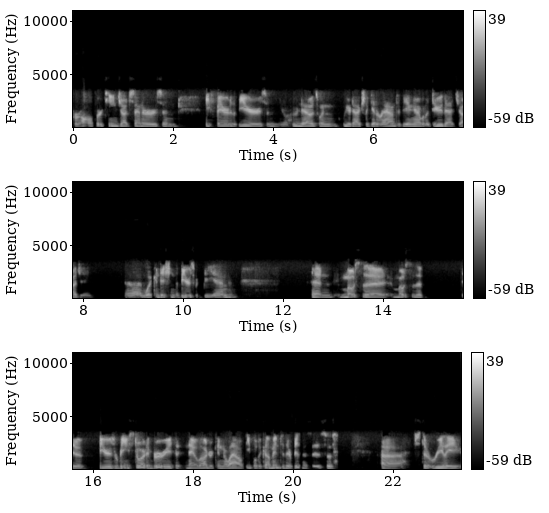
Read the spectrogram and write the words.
for all 13 judge centers and be fair to the beers and you know who knows when we would actually get around to being able to do that judging uh, and what condition the beers would be in. And most of the most of the the beers were being stored in breweries that no longer can allow people to come into their businesses. So uh just a really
